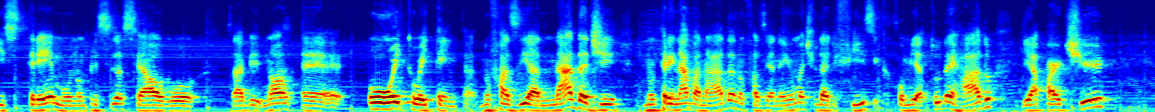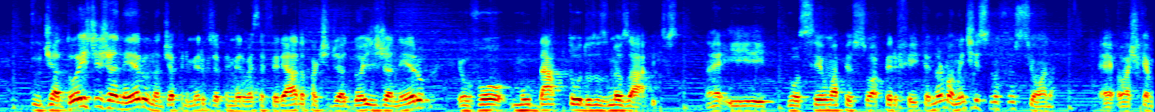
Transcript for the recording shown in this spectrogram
extremo, não precisa ser algo, sabe, no, é, ou 880. Não fazia nada de. Não treinava nada, não fazia nenhuma atividade física, comia tudo errado, e a partir do dia 2 de janeiro, no dia 1 que dia 1 vai ser feriado, a partir do dia 2 de janeiro, eu vou mudar todos os meus hábitos. Né? E você uma pessoa perfeita. Normalmente isso não funciona. É, eu acho que é,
